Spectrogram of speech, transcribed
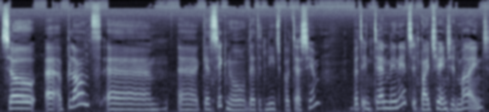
So uh, a plant um, uh, can signal that it needs potassium, but in ten minutes it might change its mind,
